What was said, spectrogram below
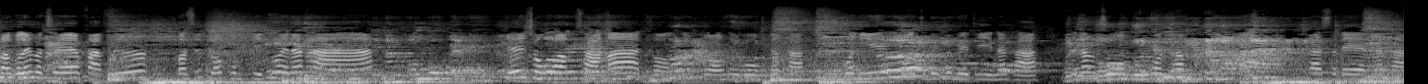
ฝากกดไลค์กดแชร์ฝากซื้อฝากซื้อตัวคุมปิดด้วยนะคะจะได้ชมความสามารถของนักร้องในวงนะคะ วันนี้เราจะไปขึ้นเวทีนะคะจะนั่งชมคนทำการแสดงนะคะ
